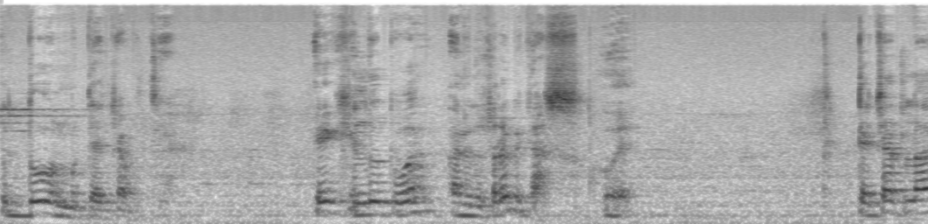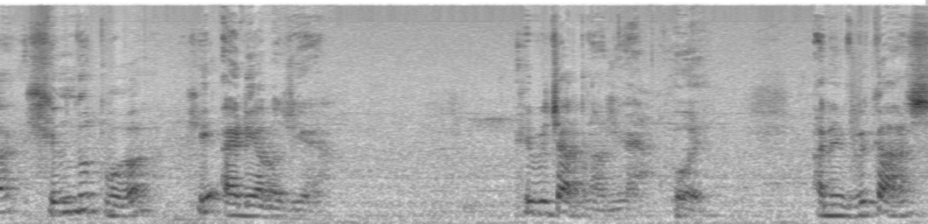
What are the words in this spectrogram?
ते दोन मुद्द्यांच्यावरती आहे. एक हिंदुत्व आणि दुसरं विकास. होय. त्याच्यातला हिंदुत्व ही आयडियालॉजी आहे. ही विचार प्रणाली आहे. होय. आणि विकास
